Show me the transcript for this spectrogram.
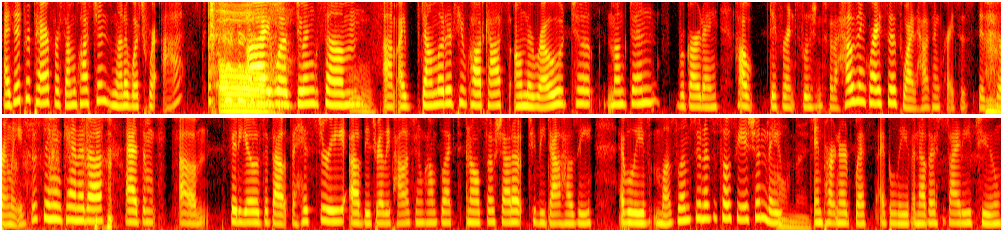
I did prepare for some questions, none of which were asked. Oh. I was doing some. Um, I downloaded a few podcasts on the road to Moncton regarding how different solutions for the housing crisis, why the housing crisis is currently existing in Canada. I had some um, videos about the history of the Israeli Palestinian conflict, and also shout out to the Dalhousie, I believe, Muslim Students Association. They oh, nice. in partnered with, I believe, another society to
